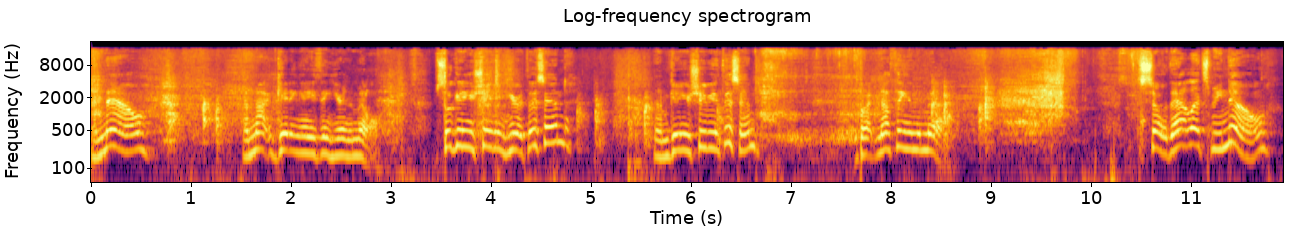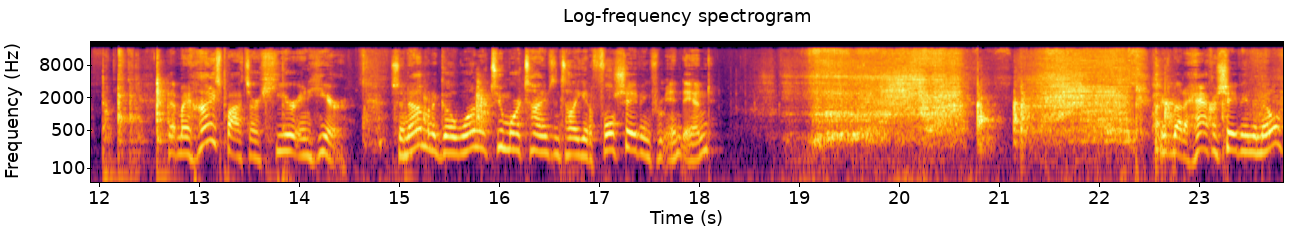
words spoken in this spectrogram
And now I'm not getting anything here in the middle. Still getting a shaving here at this end. I'm getting a shaving at this end. But nothing in the middle. So that lets me know that my high spots are here and here. So now I'm going to go one or two more times until I get a full shaving from end to end. Here's about a half a shaving in the middle.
